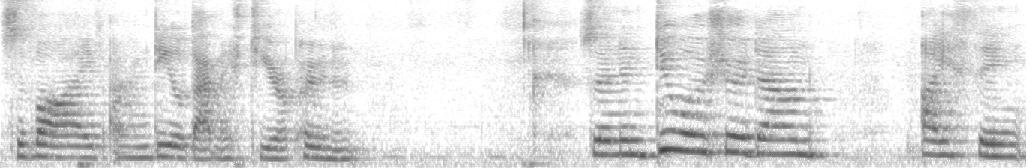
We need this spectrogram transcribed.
survive and deal damage to your opponent. So in duo showdown, I think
